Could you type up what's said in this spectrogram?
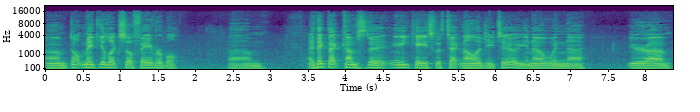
um, don't make you look so favorable. Um, i think that comes to any case with technology too you know when uh, you're um,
